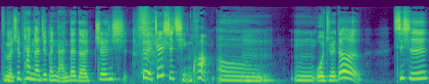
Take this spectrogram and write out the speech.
怎么去判断这个男的的真实对真实情况？嗯嗯，我觉得其实。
